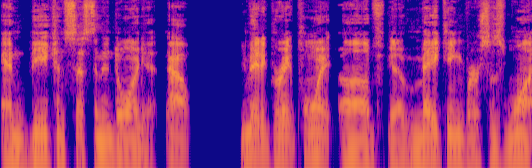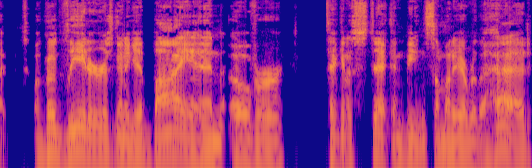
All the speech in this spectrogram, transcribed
and be consistent in doing it. Now, you made a great point of, you know, making versus want. A good leader is going to get buy-in over taking a stick and beating somebody over the head.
